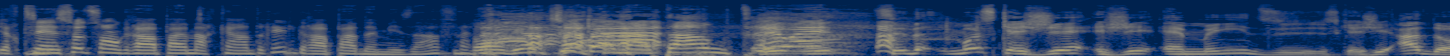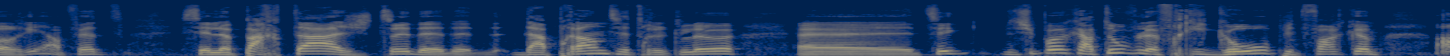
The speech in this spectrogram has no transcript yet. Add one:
il retient ça de son grand-père Marc-André, le grand-père de mes enfants. Bon, regarde, à ma tante. De- moi, ce que j'ai, aimé, du, ce que j'ai adoré, en fait, c'est le partage, tu sais, d'apprendre ces trucs-là. Euh, tu sais, je sais pas, quand tu ouvres le frigo, puis de faire comme, ah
